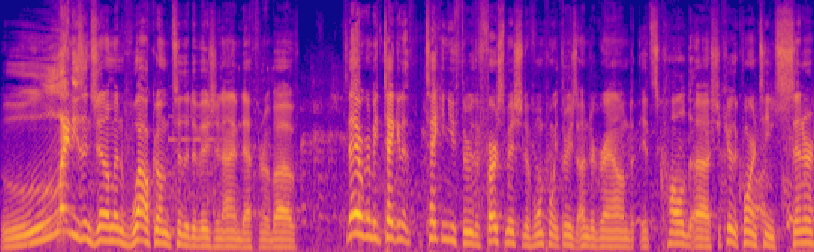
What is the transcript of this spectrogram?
Ladies and gentlemen, welcome to the Division. I am Death from Above. Today we're going to be taking it, taking you through the first mission of 1.3's Underground. It's called uh, Secure the Quarantine Center.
